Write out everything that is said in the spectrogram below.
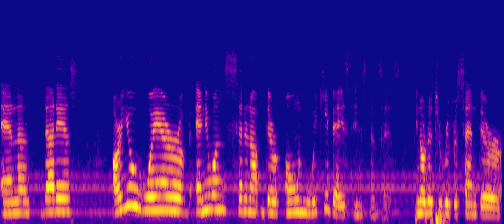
And uh, that is, are you aware of anyone setting up their own Wikibase instances in order to represent their,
